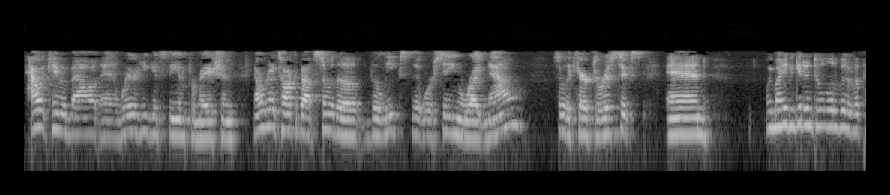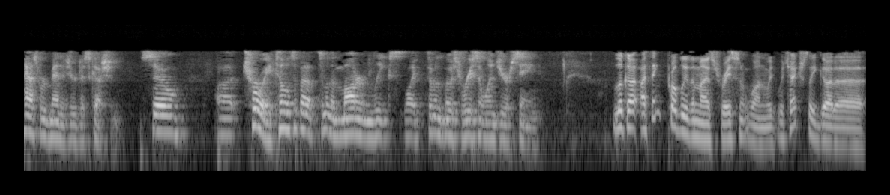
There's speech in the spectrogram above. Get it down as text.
how it came about and where he gets the information. Now we're going to talk about some of the, the leaks that we're seeing right now, some of the characteristics, and we might even get into a little bit of a password manager discussion. So, uh, Troy, tell us about some of the modern leaks, like some of the most recent ones you're seeing. Look, I, I think probably the most recent one, which, which actually got a,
